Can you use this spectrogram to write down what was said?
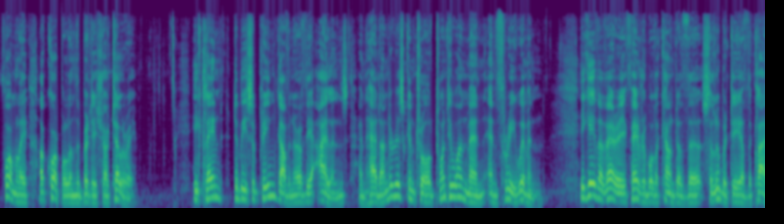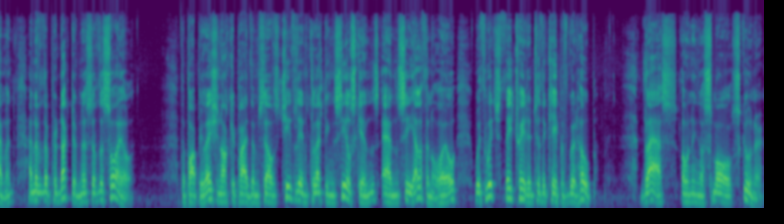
formerly a corporal in the British artillery. He claimed to be supreme governor of the islands and had under his control twenty one men and three women. He gave a very favourable account of the salubrity of the climate and of the productiveness of the soil. The population occupied themselves chiefly in collecting sealskins and sea elephant oil, with which they traded to the Cape of Good Hope. Glass owning a small schooner.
